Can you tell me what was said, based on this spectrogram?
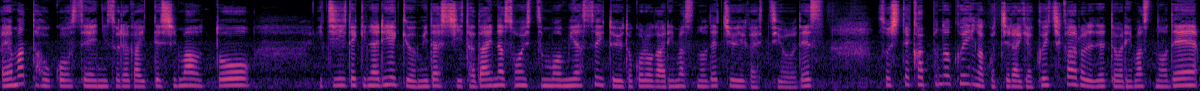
誤った方向性にそれがいってしまうと一時的な利益を生み出し多大な損失も生みやすいというところがありますので注意が必要です。そしてカップのクイーンがこちら逆位置カードで出ておりますので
